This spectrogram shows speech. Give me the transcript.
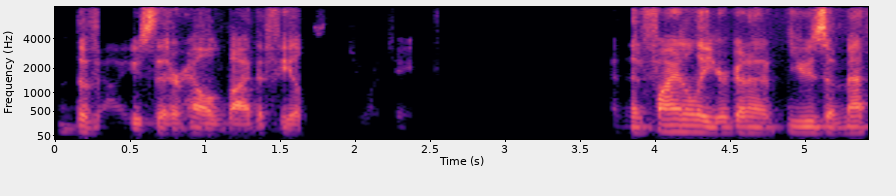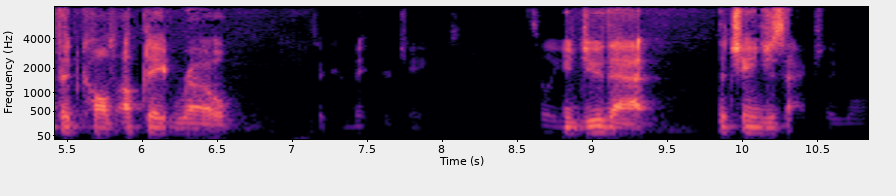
the values that are held by the fields that you want to change and then finally you're going to use a method called update row to commit your changes until you do that the changes actually won't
